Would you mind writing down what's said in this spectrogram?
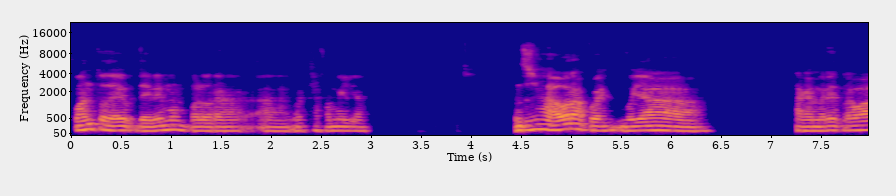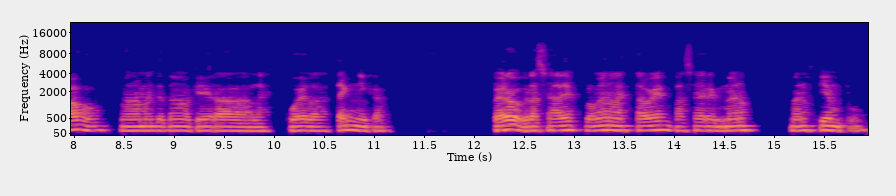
cuánto debemos valorar a nuestra familia. Entonces ahora pues voy a, a cambiar de trabajo, nuevamente tengo que ir a la escuela técnica, pero gracias a Dios por lo menos esta vez va a ser en menos, menos tiempo.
